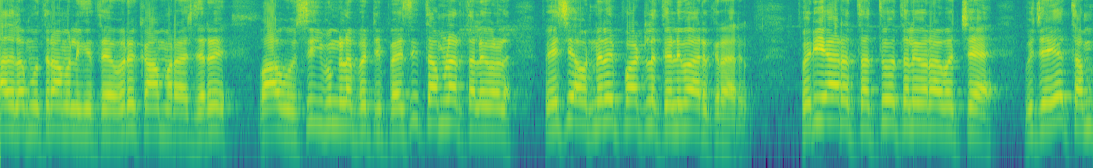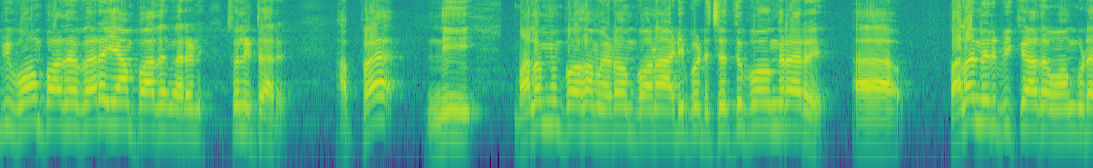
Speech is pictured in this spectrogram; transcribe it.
அதில் முத்துராமலிங்க தேவர் காமராஜர் வஉசி இவங்களை பற்றி பேசி தமிழர் தலைவர்களை பேசி அவர் நிலைப்பாட்டில் தெளிவாக இருக்கிறாரு. பெரியார தத்துவ தலைவராக வச்ச விஜயை தம்பி ஓம் பாதை வேற ஏன் பாதை வேறன்னு சொல்லிட்டாரு. அப்போ நீ மலமும் போகாமல் இடம் போனால் அடிபட்டு செத்து போங்கிறாரு. பல பலம் நிரூபிக்காத உன் கூட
